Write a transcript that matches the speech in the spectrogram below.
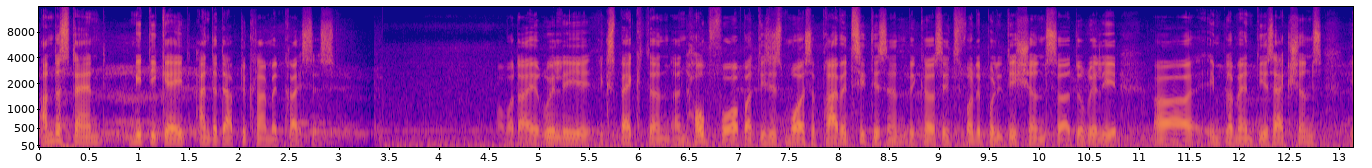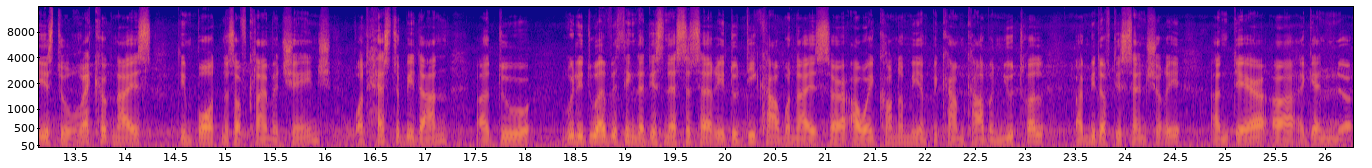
understand, mitigate and adapt to climate crisis. What I really expect and, and, hope for, but this is more as a private citizen because it's for the politicians uh, to really uh, implement these actions, is to recognize the importance of climate change, what has to be done uh, to really do everything that is necessary to decarbonize uh, our economy and become carbon neutral by mid of this century. And there, uh, again, uh,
